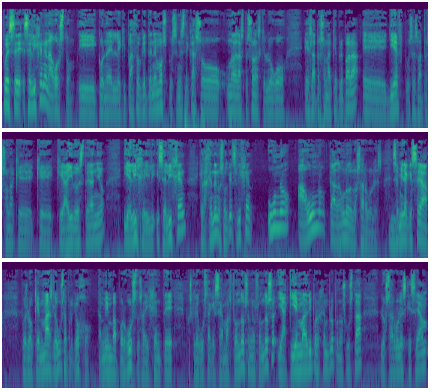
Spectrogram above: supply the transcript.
Pues eh, se eligen en agosto y con el equipazo que tenemos, pues en este caso una de las personas que luego es la persona que prepara, eh, Jeff, pues es la persona que, que, que ha ido este año y elige y, y se eligen, que la gente no se lo quiere, se eligen uno a uno cada uno de los árboles. Se mira que sea pues lo que más le gusta, porque ojo, también va por gustos. Hay gente pues que le gusta que sea más frondoso, menos frondoso, y aquí en Madrid, por ejemplo, pues nos gusta los árboles que sean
